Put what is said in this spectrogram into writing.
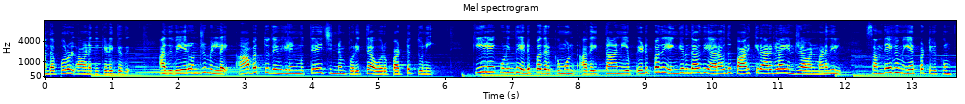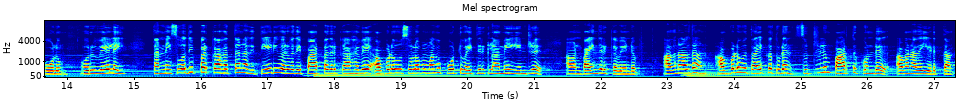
அந்த பொருள் அவனுக்கு கிடைத்தது. அது வேறொன்றுமில்லை. ஆபத்துதவிகளின் முத்திரை சின்னம் பொறித்த ஒரு பட்டு துணி. கீழே குனிந்து எடுப்பதற்கு முன் அதை தான் எப் எடுப்பது எங்கிருந்தாவது யாராவது பார்க்கிறார்களா என்று அவன் மனதில் சந்தேகம் ஏற்பட்டிருக்கும் போலும். ஒருவேளை தன்னை சோதிப்பதற்காகத்தான் அதை தேடி வருவதை பார்ப்பதற்காகவே அவ்வளவு சுலபமாக போட்டு வைத்திருக்கலாமே என்று அவன் பயந்திருக்க வேண்டும். அதனால்தான் அவ்வளவு தயக்கத்துடன் சுற்றிலும் பார்த்து கொண்டு அவன் அதை எடுத்தான்.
